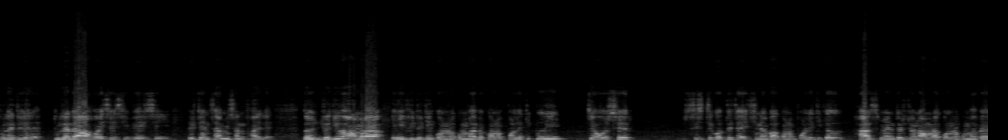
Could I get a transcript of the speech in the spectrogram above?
তুলে তুলে দেওয়া হয়েছে সিবিআই সেই রিটেন সাবমিশন ফাইলে তো যদিও আমরা এই ভিডিওটি কোনোরকমভাবে কোনো পলিটিক্যালি কেউসের সৃষ্টি করতে চাইছি না বা কোনো পলিটিক্যাল হারাসমেন্টের জন্য আমরা কোনোরকমভাবে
